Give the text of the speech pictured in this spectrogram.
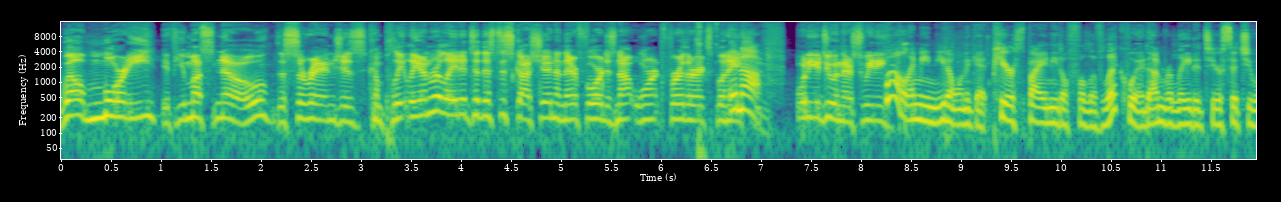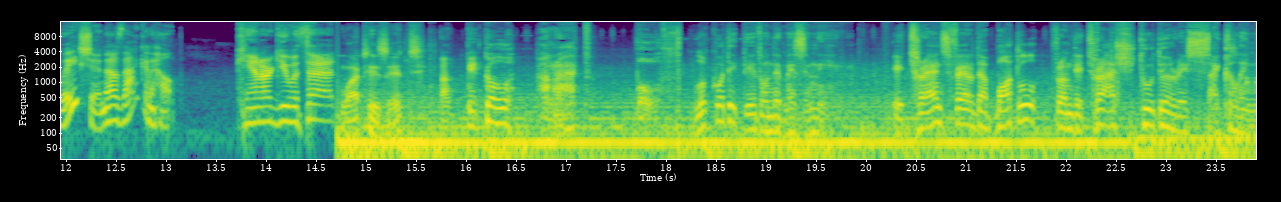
Well, Morty, if you must know, the syringe is completely unrelated to this discussion and therefore does not warrant further explanation. Enough. What are you doing there, sweetie? Well, I mean, you don't want to get pierced by a needle full of liquid unrelated to your situation. How's that going to help? Can't argue with that. What is it? A pickle, a rat, both. Look what it did on the mezzanine. It transferred a bottle from the trash to the recycling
